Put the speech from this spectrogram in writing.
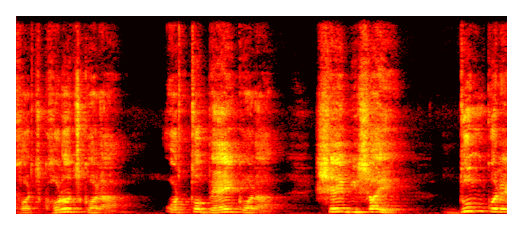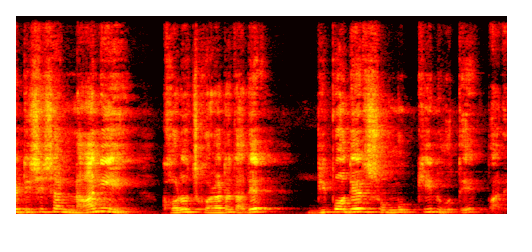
খরচ খরচ করা অর্থ ব্যয় করা সেই বিষয়ে দুম করে ডিসিশন না নিয়ে খরচ করাটা তাদের বিপদের সম্মুখীন হতে পারে।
